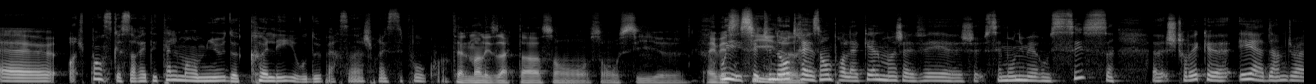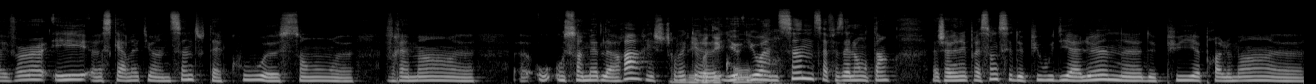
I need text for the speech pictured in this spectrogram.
Euh, je pense que ça aurait été tellement mieux de coller aux deux personnages principaux, quoi. Tellement les acteurs sont, sont aussi euh, investis. Oui, c'est une là. autre raison pour laquelle moi j'avais. euh, C'est mon numéro 6. Euh, je trouvais que et Adam Driver et euh, Scarlett Johansson, tout à coup, euh, sont euh, vraiment au, au sommet de leur art. Et je trouvais les que Johansson, ça faisait longtemps. Euh, J'avais l'impression que c'est depuis Woody Allen, euh, depuis euh, probablement.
